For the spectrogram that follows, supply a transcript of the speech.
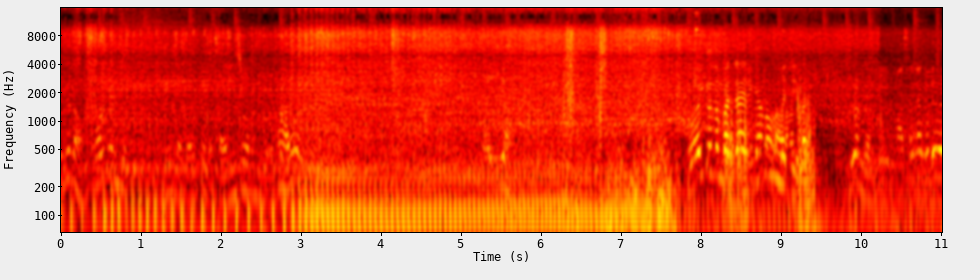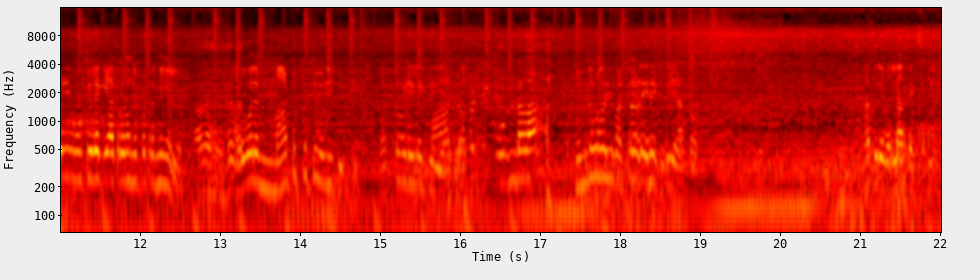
ഇരുന്നോ? മസനഗുഡി വഴി ഊട്ടിയിലേക്ക് യാത്ര ഇപ്പൊ ട്രെൻഡിങ് അല്ലേ? അതുപോലെ മാട്ടുപ്പെട്ടി വഴി വട്ടവടയിലേക്ക് കുണ്ടള കുണ്ടള വഴി വട്ടവടയിലേക്ക് ഒരു യാത്ര അതൊരു വല്ലാത്ത എക്സ്പീരിയൻസ്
